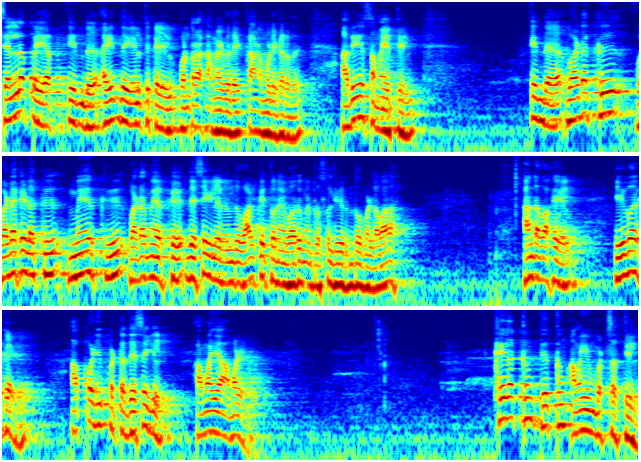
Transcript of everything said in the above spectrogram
செல்லப்பெயர் இந்த ஐந்து எழுத்துக்களில் ஒன்றாக அமைவதை காண முடிகிறது. அதே சமயத்தில் இந்த வடக்கு வடகிழக்கு மேற்கு வடமேற்கு திசையிலிருந்து வாழ்க்கை துணை வரும் என்று சொல்லியிருந்தோம் அல்லவா? அந்த வகையில் இவர்கள் அப்படிப்பட்ட திசையில் அமையாமல் கிழக்கும் தெற்கும் அமையும் பட்சத்தில்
